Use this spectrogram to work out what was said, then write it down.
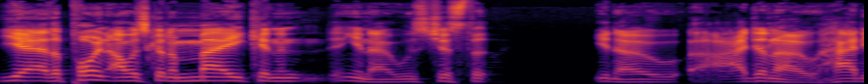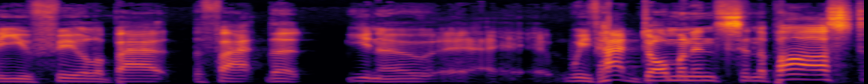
Yeah, the point I was going to make, and you know, was just that, you know, I don't know. How do you feel about the fact that you know we've had dominance in the past,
